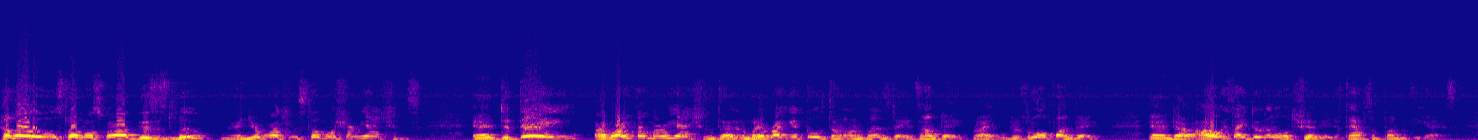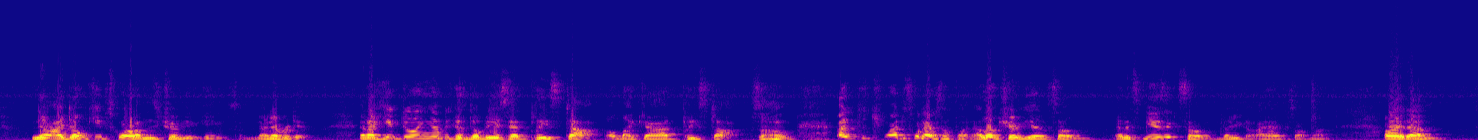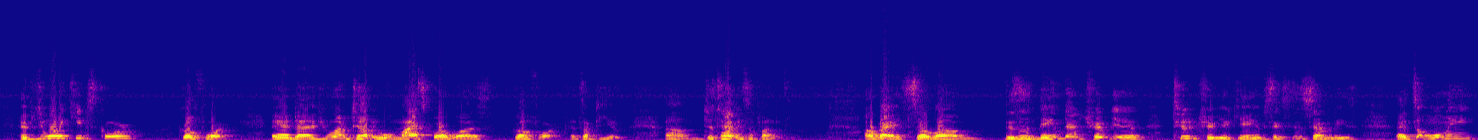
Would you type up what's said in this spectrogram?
Hello, Slow Mo Squad. This is Lou, and you're watching Slow Motion Reactions. And today, I've already got my reactions done, and whenever I get those done on Wednesday, it's hump day, right? Just a little fun day. And uh, I always like doing a little trivia, just to have some fun with you guys. Now, I don't keep score on these trivia games. I never do. And I keep doing them because nobody has said, please stop. Oh my God, please stop. So I just, I just want to have some fun. I love trivia, so and it's music, so there you go. I have something on. All right, um, if you want to keep score, go for it. And uh, if you want to tell me what my score was, go for it. It's up to you. Um, just having some fun with you. All right, so um, this is named that trivia tune trivia game, 60s and 70s. It's only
